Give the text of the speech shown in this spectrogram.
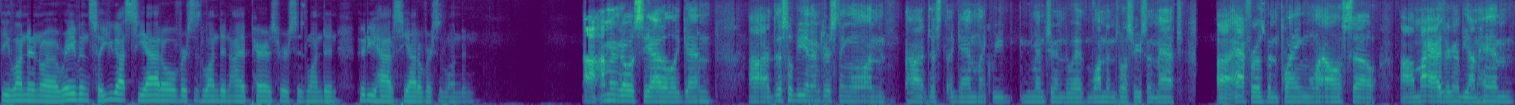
the London Royal Ravens. So you got Seattle versus London. I have Paris versus London. Who do you have, Seattle versus London? Uh, I'm going to go with Seattle again. Uh, this will be an interesting one. Uh, just again, like we mentioned with London's most recent match, uh, Afro's been playing well, so uh, my eyes are going to be on him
